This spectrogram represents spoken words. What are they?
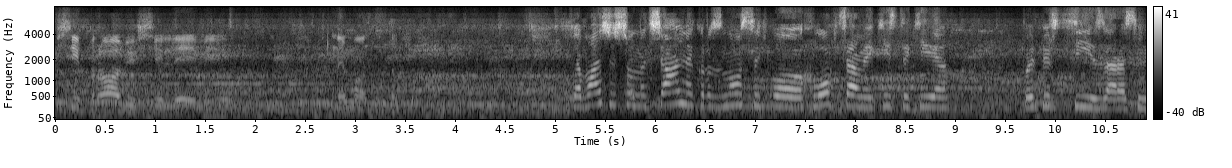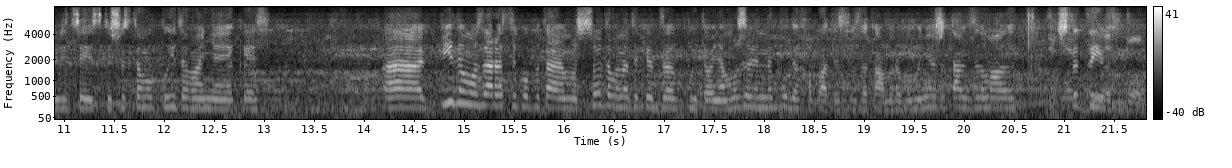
Всі праві, всі ліві. Нема такого. Я бачу, що начальник розносить по хлопцям якісь такі папірці зараз міліцейські, щось там опитування якесь. Підемо зараз і попитаємо, що там воно таке за опитування. Може він не буде хапатися за камеру, бо мені вже там зламали штатив. Вами.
